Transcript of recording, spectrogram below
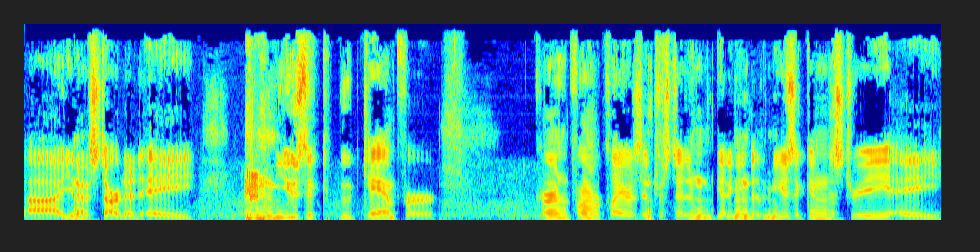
uh, you know, started a music boot camp for current and former players interested in getting into the music industry, a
